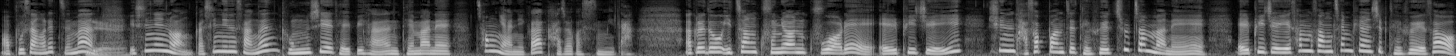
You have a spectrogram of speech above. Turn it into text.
어, 부상을 했지만 예. 이 신인왕, 그러니까 신인상은 동시에 데뷔한 대만의 청야니가 가져갔습니다. 아, 그래도 2009년 9월에 LPGA 55번째 대회 출전 만에 LPGA 삼성 챔피언십 대회에서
